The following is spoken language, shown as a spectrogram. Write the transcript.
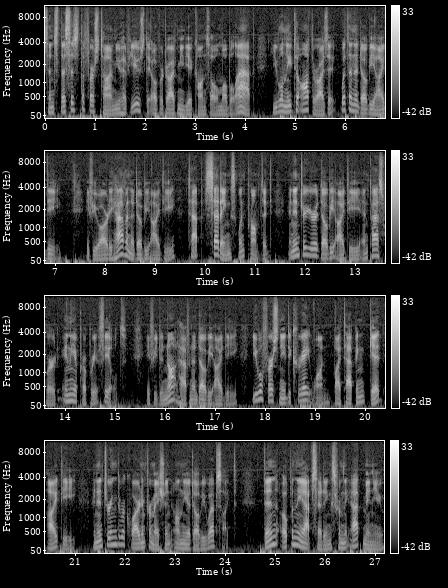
Since this is the first time you have used the Overdrive Media Console mobile app, you will need to authorize it with an Adobe ID. If you already have an Adobe ID, tap Settings when prompted and enter your Adobe ID and password in the appropriate fields. If you do not have an Adobe ID, you will first need to create one by tapping Get ID and entering the required information on the Adobe website. Then open the app settings from the app menu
